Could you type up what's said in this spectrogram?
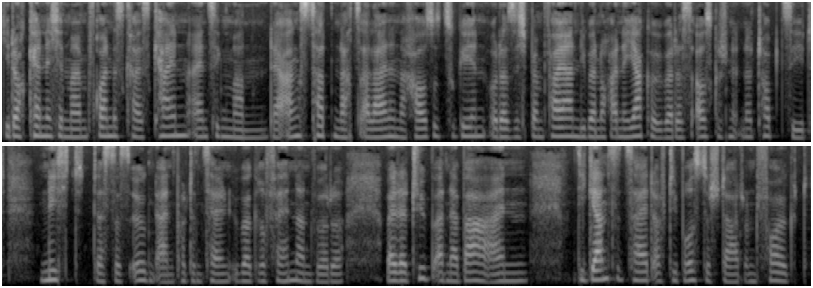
Jedoch kenne ich in meinem Freundeskreis keinen einzigen Mann, der Angst hat, nachts alleine nach Hause zu gehen oder sich beim Feiern lieber noch eine Jacke über das ausgeschnittene Top zieht. Nicht, dass das irgendeinen potenziellen Übergriff verhindern würde, weil der Typ an der Bar einen die ganze Zeit auf die Brüste starrt und folgt,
